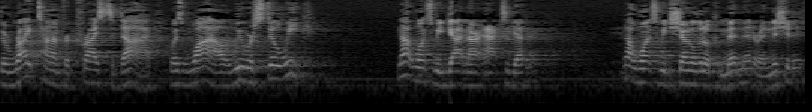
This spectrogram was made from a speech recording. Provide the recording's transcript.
The right time for Christ to die was while we were still weak. Not once we'd gotten our act together. Not once we'd shown a little commitment or initiative.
